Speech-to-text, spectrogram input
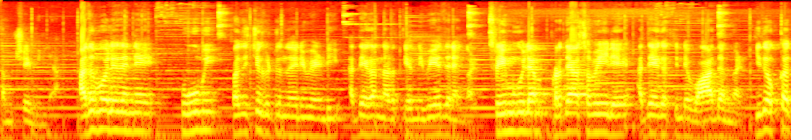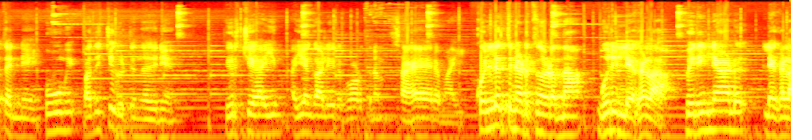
സംശയമില്ല. അതുപോലെ തന്നെ ഭൂമി പതിച്ചു കിട്ടുന്നതിന് വേണ്ടി അദ്ദേഹം നടത്തിയ നിവേദനങ്ങൾ ശ്രീമൂലം പ്രജാസഭയിലെ അദ്ദേഹത്തിന്റെ വാദങ്ങൾ ഇതൊക്കെ തന്നെ ഭൂമി പതിച്ചു കിട്ടുന്നതിന് തീർച്ചയായും അയ്യങ്കാളിയുടെ പ്രവർത്തനം സഹായകരമായി. കൊല്ലത്തിനടുത്ത് നടന്ന ഒരു ലഹള പെരിനാട് ലഹള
